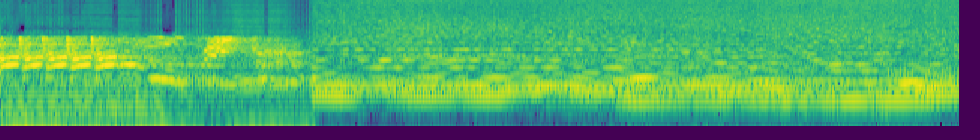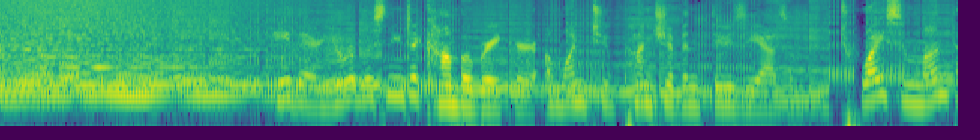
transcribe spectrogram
Hey there, you're listening to Combo Breaker, a one two punch of enthusiasm. Twice a month,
